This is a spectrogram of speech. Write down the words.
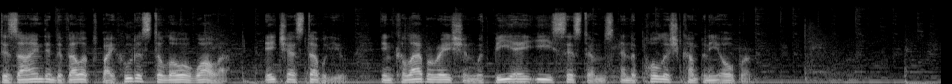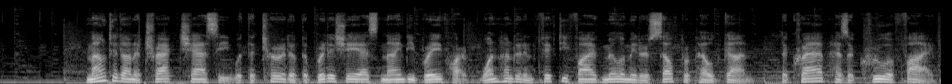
designed and developed by Huta Stalowa Wola, HSW, in collaboration with BAE Systems and the Polish company OBRUM. Mounted on a tracked chassis with the turret of the British AS-90 Braveheart 155mm self-propelled gun, the Krab has a crew of five,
